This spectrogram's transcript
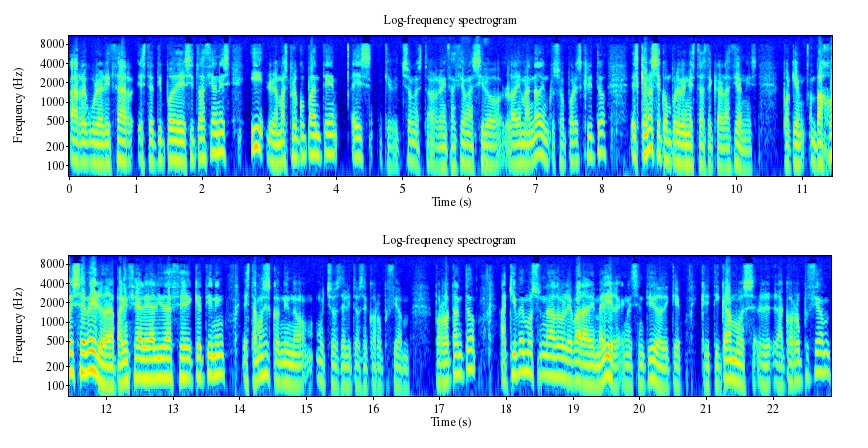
regularizar este tipo de situaciones y lo más preocupante es, que de hecho nuestra organización así lo, ha demandado, incluso por escrito, es que no se comprueben estas declaraciones. Porque bajo ese velo de apariencia de legalidad que tienen, estamos escondiendo muchos delitos de corrupción. Por lo tanto, aquí vemos una doble vara de medir, en el sentido de que criticamos la corrupción,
